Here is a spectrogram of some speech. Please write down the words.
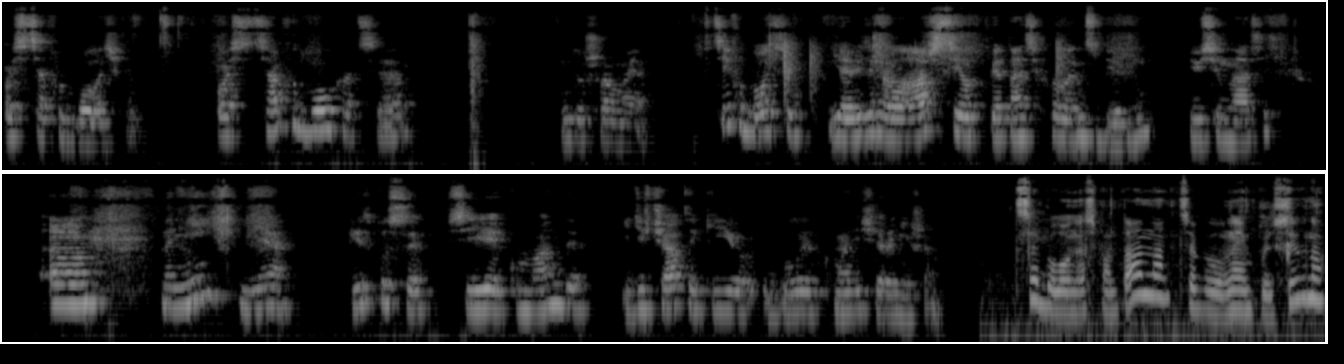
Ось ця футболочка. Ось ця футболка це душа моя. В цій футболці я відіграла аж цілих 15 хвилин збірні U17. Е, на ній є підписи всієї команди і дівчат, які були в команді ще раніше. Це було не спонтанно, це було не імпульсивно.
